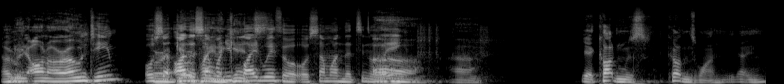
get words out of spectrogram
I mean, on our own team, Or, Or so, if they were either someone you playing played with or, or someone that's in the oh, league. Oh, oh. Yeah, Cotton was Cotton's one. You don't.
